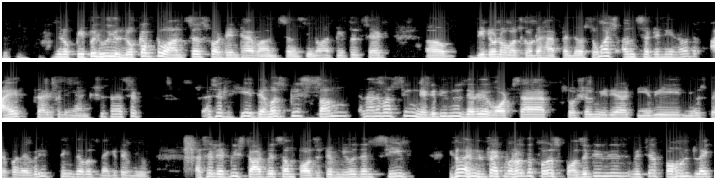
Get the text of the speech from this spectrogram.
you know, people who you look up to answers for didn't have answers. You know, and people said, uh, we don't know what's going to happen. There was so much uncertainty. You know, I started feeling anxious, and I said, I said, hey, there must be some, and I was seeing negative news there. Was WhatsApp, social media, TV, newspaper, everything. There was negative news. I said, let me start with some positive news and see, you know. And in fact, one of the first positive news which I found, like,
